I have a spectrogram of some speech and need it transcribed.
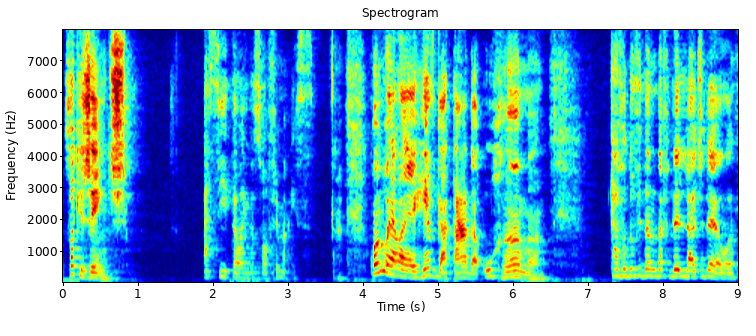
Só que, gente, a Cita ainda sofre mais. Quando ela é resgatada, o Rama tava duvidando da fidelidade dela.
